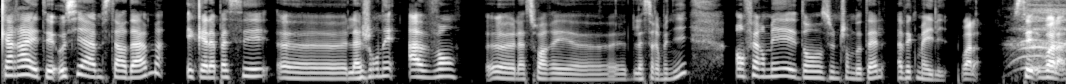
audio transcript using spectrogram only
Cara était aussi à Amsterdam et qu'elle a passé euh, la journée avant euh, la soirée euh, de la cérémonie enfermée dans une chambre d'hôtel avec Miley. Voilà. C'est voilà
